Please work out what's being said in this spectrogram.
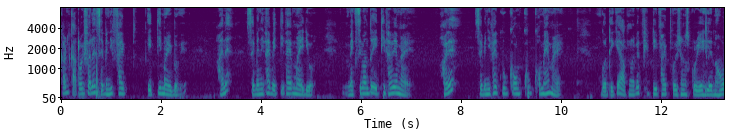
কাৰণ কাট অফ ইফালে ছেভেণ্টি ফাইভ এইট্টি মাৰিবগৈ। হয়নে? ছেভেণ্টি ফাইভ এইট্টি ফাইভ মাৰি দিব। মেক্সিমামটো এইট্টি ফাইভে মাৰে। হয়নে? ছেভেণ্টি ফাইভ খুব কম খুব কমহে মাৰে। গতিকে আপোনালোকে ফিফটি ফাইভ কুৱেশ্যনছ কৰি আহিলে নহ'ব।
